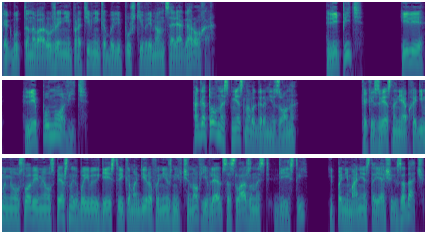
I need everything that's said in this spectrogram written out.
Как будто на вооружении противника были пушки времен царя Гороха. Лепить или лепуновить? А готовность местного гарнизона? Как известно, необходимыми условиями успешных боевых действий командиров и нижних чинов являются слаженность действий и понимание стоящих задач.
